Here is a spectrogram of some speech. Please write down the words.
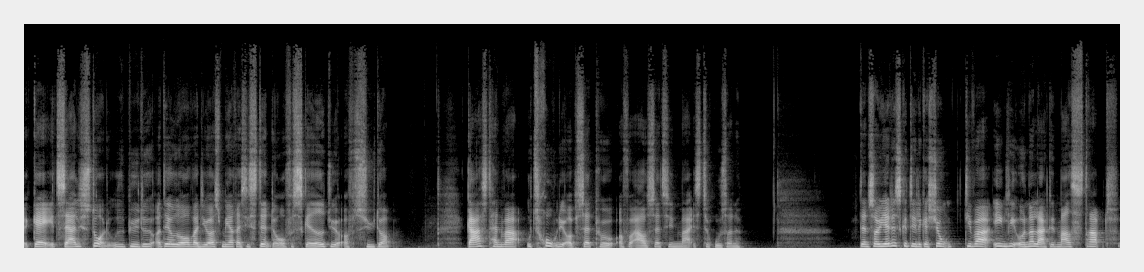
øh, gav et særligt stort udbytte, og derudover var de også mere resistente over for skadedyr og sygdom. Gast han var utrolig opsat på at få afsat sin majs til russerne. Den sovjetiske delegation de var egentlig underlagt et meget stramt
